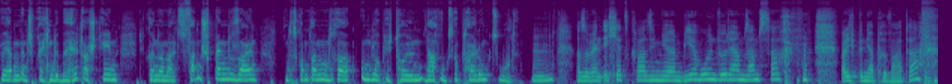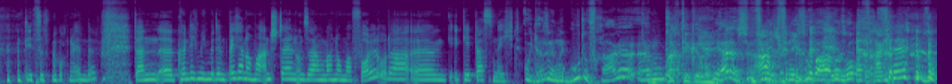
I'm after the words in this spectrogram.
werden entsprechende Behälter stehen, die können dann als Pfandspende sein. Und das kommt dann unserer unglaublich tollen Nachwuchsabteilung zugute. Mhm. Also wenn ich jetzt quasi mir ein Bier holen würde am Samstag, weil ich bin ja privater dieses Wochenende, dann äh, könnte ich mich mit dem Becher nochmal anstellen und sagen, mach nochmal voll oder äh, geht das nicht? Ui, das ist ja eine gute Frage. Ähm, Praktikerin. Ja, das finde ich, find ich super. Aber so, Der Franke. so,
